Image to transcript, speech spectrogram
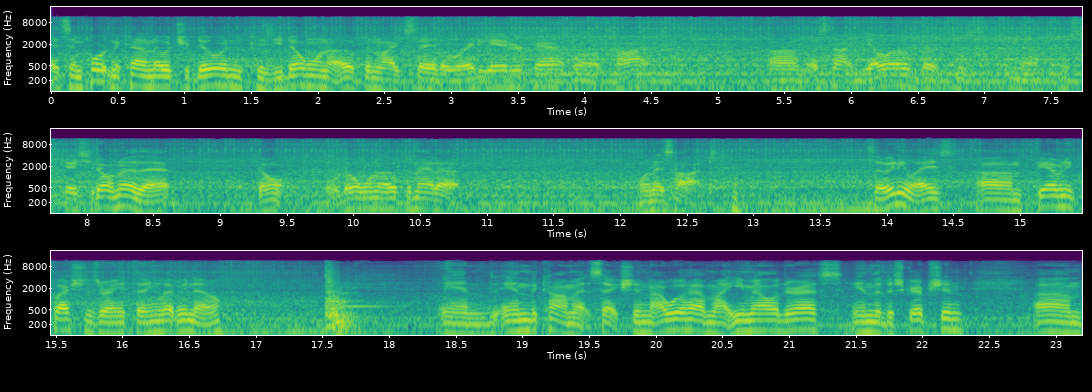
it's important to kind of know what you're doing because you don't want to open like say the radiator cap while it's hot. Um, it's not yellow but just you know just in case you don't know that don't don't want to open that up when it's hot. So anyways um, if you have any questions or anything let me know. And in the comment section I will have my email address in the description. Um,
